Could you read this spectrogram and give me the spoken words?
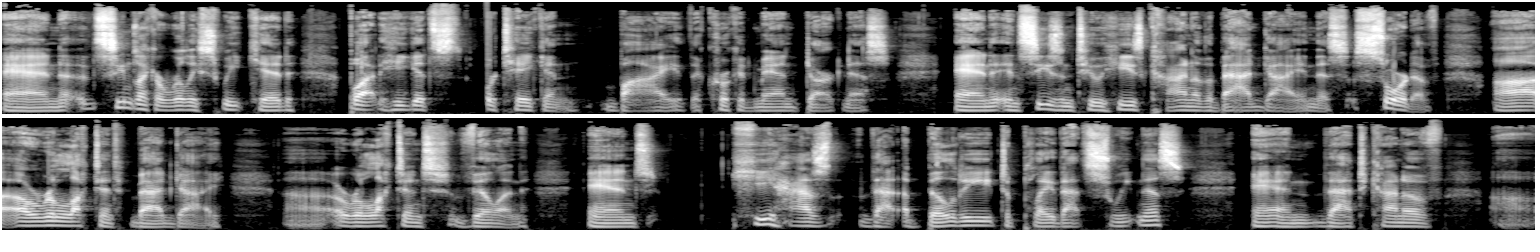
and seems like a really sweet kid. But he gets overtaken by the crooked man darkness, and in season two, he's kind of the bad guy in this, sort of uh, a reluctant bad guy, uh, a reluctant villain, and he has that ability to play that sweetness and that kind of uh,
